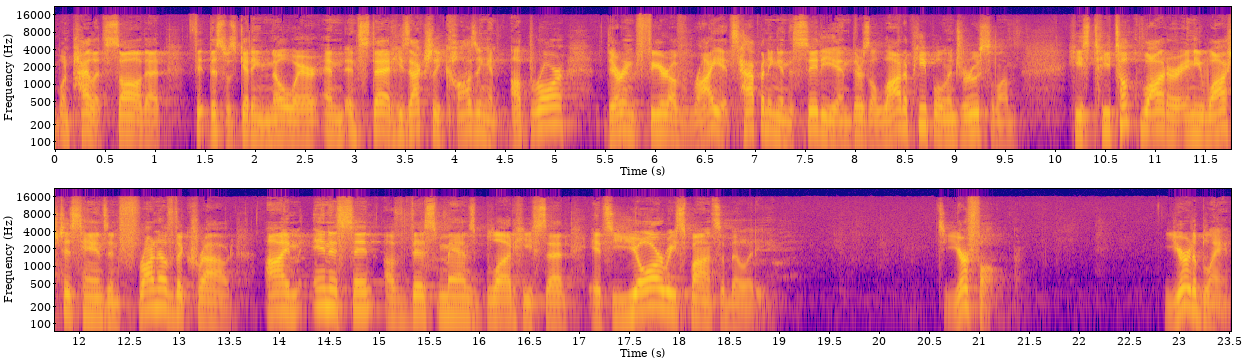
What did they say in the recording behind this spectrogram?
when Pilate saw that th- this was getting nowhere, and instead he's actually causing an uproar, they're in fear of riots happening in the city, and there's a lot of people in Jerusalem. He's, he took water and he washed his hands in front of the crowd. I'm innocent of this man's blood, he said. It's your responsibility. It's your fault. You're to blame.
